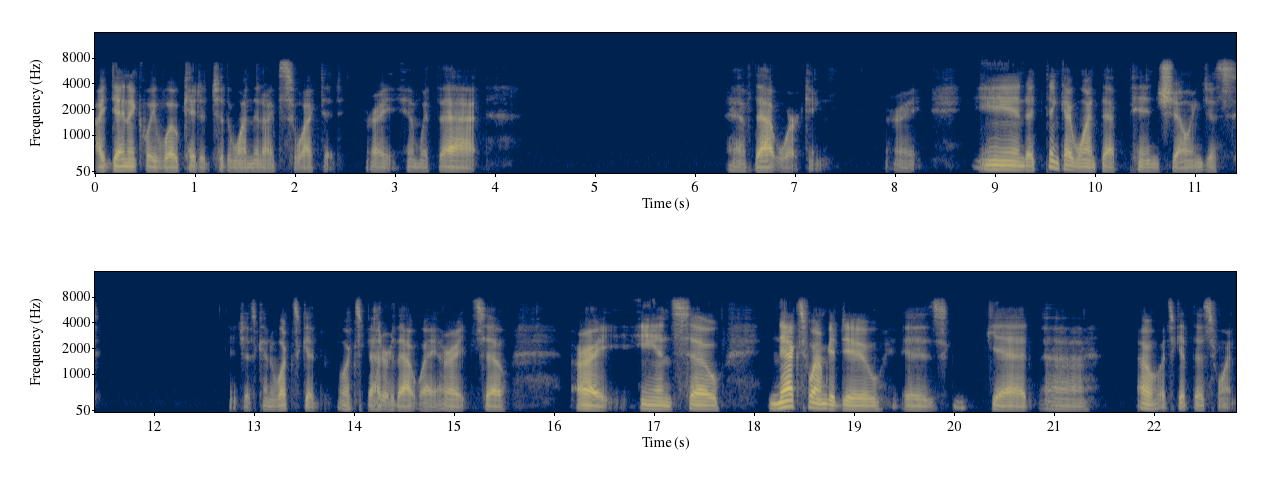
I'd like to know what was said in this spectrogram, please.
identically located to the one that I've selected, right? And with that, I have that working, all right? And I think I want that pin showing just, it just kind of looks good, looks better that way. All right, so, all right, and so next what I'm gonna do is get, uh, oh, let's get this one,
